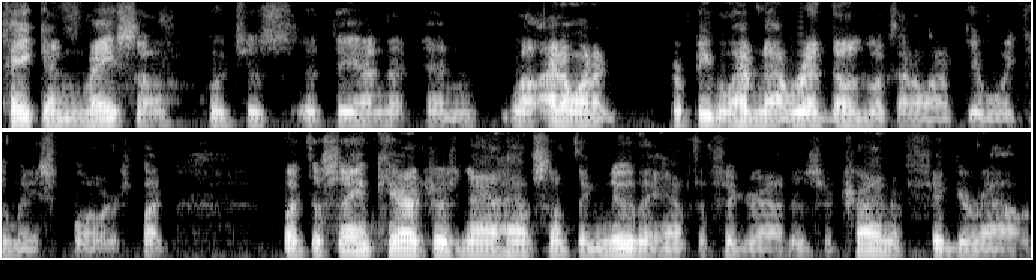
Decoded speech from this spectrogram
taken Mesa, which is at the end, and well, I don't want to for people who have not read those books, I don't want to give away too many spoilers, but but the same characters now have something new they have to figure out is they're trying to figure out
